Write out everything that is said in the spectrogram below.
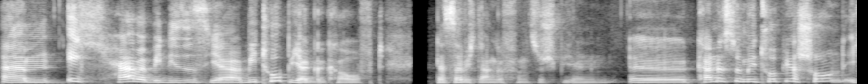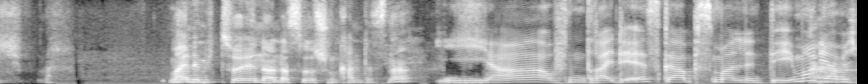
Ähm, ich habe mir dieses Jahr Mitopia gekauft. Das habe ich dann angefangen zu spielen. Äh, kanntest du Mitopia schon? Ich meine mich zu erinnern, dass du das schon kanntest, ne? Ja, auf dem 3DS gab's mal eine Demo, die habe ich Ah.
